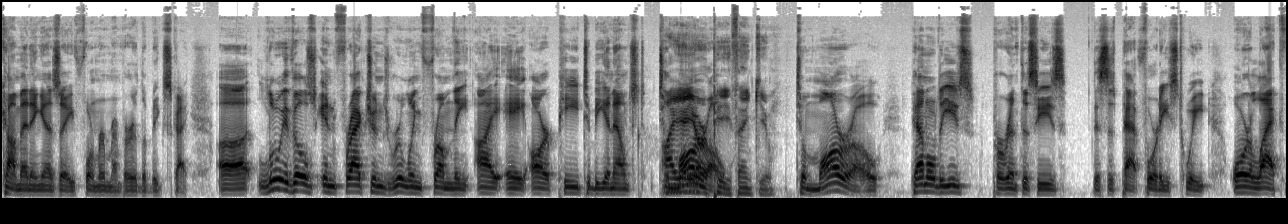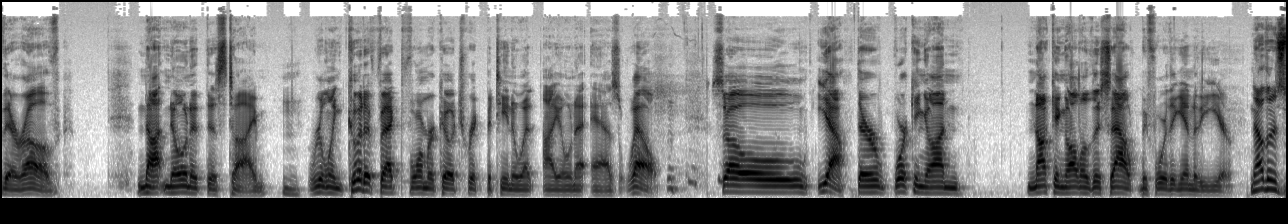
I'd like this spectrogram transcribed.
commenting as a former member of the Big Sky. Uh, Louisville's infractions ruling from the IARP to be announced tomorrow. IARP, thank you. Tomorrow, penalties (parentheses). This is Pat Forde's tweet or lack thereof. Not known at this time. Ruling could affect former coach Rick Pitino at Iona as well. so yeah, they're working on knocking all of this out before the end of the year. Now there's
